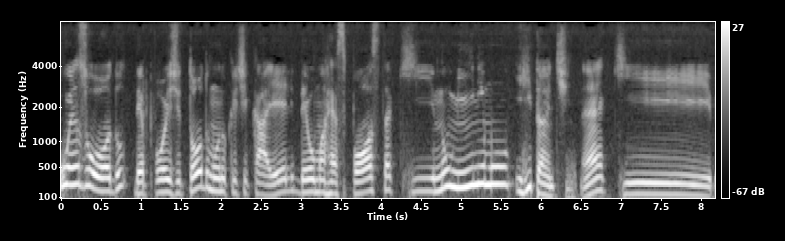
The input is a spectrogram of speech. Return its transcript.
O Enzo Odo, depois de todo mundo criticar ele, deu uma resposta que, no mínimo, irritante, né? Que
